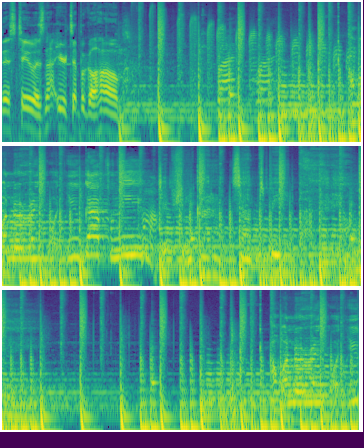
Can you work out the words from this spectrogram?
This too is not your typical home. What? What? I'm wondering what you got for me. Come on. Egyptian cuttings out to be my lady only. I'm wondering what you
